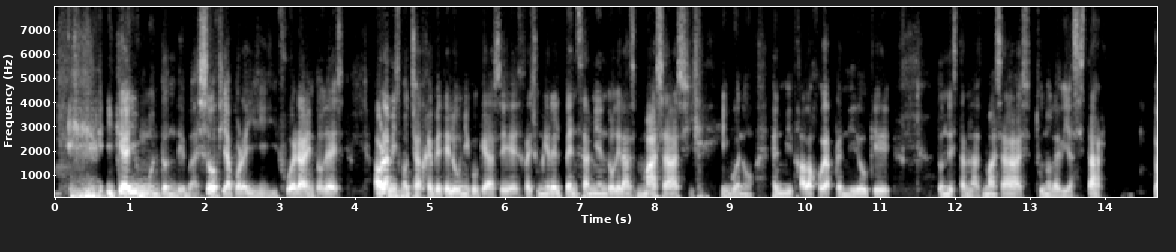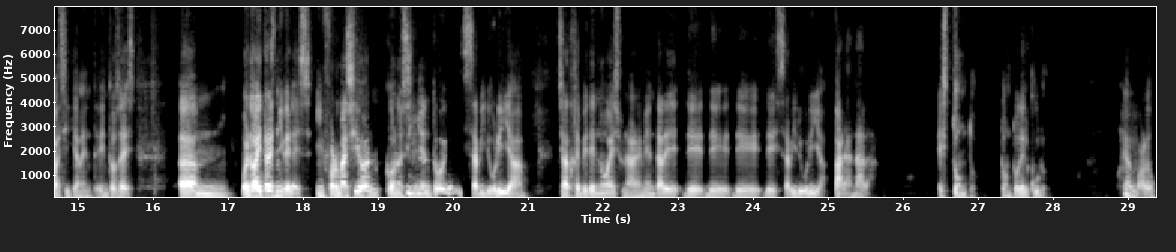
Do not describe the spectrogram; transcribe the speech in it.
y, y, que hay un montón de basofia por ahí fuera. Entonces, ahora mismo ChatGPT lo único que hace es resumir el pensamiento de las masas y, y bueno, en mi trabajo he aprendido que donde están las masas, tú no debías estar, básicamente. Entonces, um, bueno, hay tres niveles, información, conocimiento y sabiduría. ChatGPT no es una herramienta de, de, de, de, sabiduría, para nada. Es tonto, tonto del culo. ¿De acuerdo?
